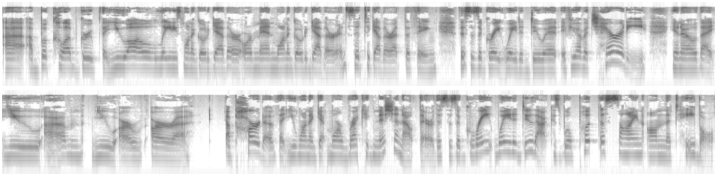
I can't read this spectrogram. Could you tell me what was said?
uh, a book club group that you all ladies want to go together or men want to go together and sit together at the thing, this is a great way to do it. If you have a charity, you know, that you um, you are are uh, a part of that you want to get more recognition out there. This is a great way to do that because we'll put the sign on the table,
